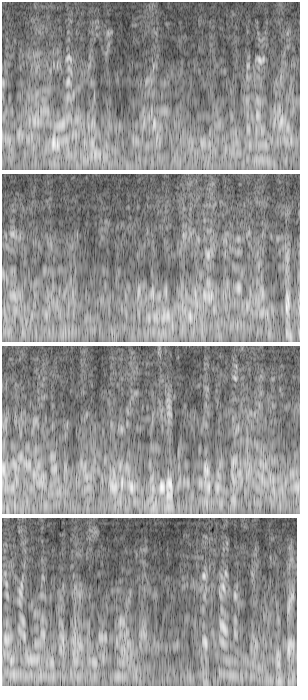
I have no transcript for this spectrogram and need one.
Mm. That's amazing. But there is a kick to it. Looks good. There's a kick to it, but it's still nice and I would still eat more of it. Let's try a mushroom. Go for it.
